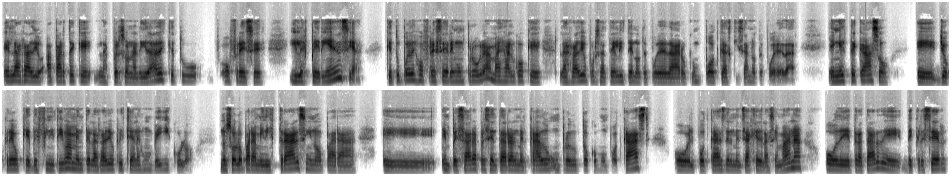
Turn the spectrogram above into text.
es la radio, aparte que las personalidades que tú ofreces y la experiencia que tú puedes ofrecer en un programa es algo que la radio por satélite no te puede dar o que un podcast quizás no te puede dar. En este caso, eh, yo creo que definitivamente la radio cristiana es un vehículo, no solo para ministrar, sino para eh, empezar a presentar al mercado un producto como un podcast o el podcast del mensaje de la semana o de tratar de, crecer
